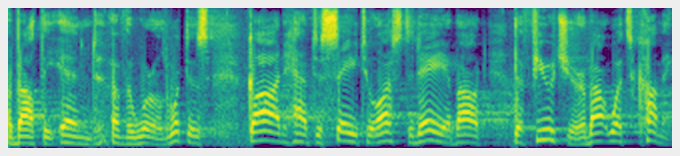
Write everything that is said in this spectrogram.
about the end of the world? What does God have to say to us today about the future, about what's coming?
